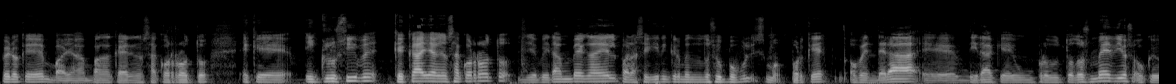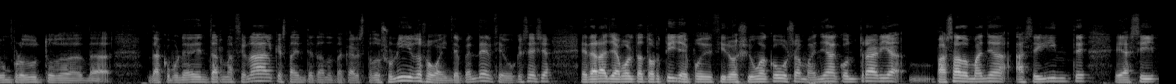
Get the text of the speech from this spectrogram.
pero que vaya, van a caer en saco roto e que inclusive que caian en saco roto lle virán ben a el para seguir incrementando o seu populismo, porque o venderá, eh, dirá que é un produto dos medios ou que é un produto da, da, da comunidade internacional internacional que está intentando atacar Estados Unidos ou a independencia ou o que sexa e daralle a volta a tortilla e pode dicir hoxe unha cousa, mañá a contraria, pasado mañá a seguinte e así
